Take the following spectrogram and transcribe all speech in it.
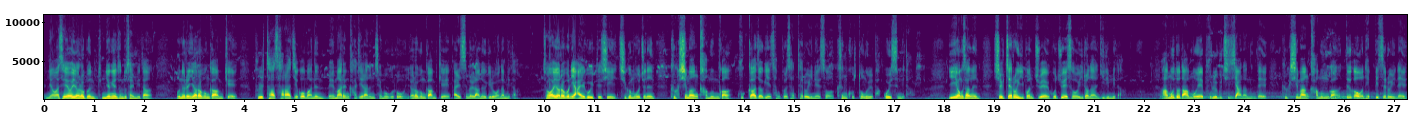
안녕하세요 여러분 김영현 전도사입니다. 오늘은 여러분과 함께 불타 사라지고 마는 메마른 가지라는 제목으로 여러분과 함께 말씀을 나누기를 원합니다. 저와 여러분이 알고 있듯이 지금 호주는 극심한 가뭄과 국가적인 산불 사태로 인해서 큰 고통을 받고 있습니다. 이 영상은 실제로 이번 주에 호주에서 일어난 일입니다. 아무도 나무에 불을 붙이지 않았는데 극심한 가뭄과 뜨거운 햇빛으로 인해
